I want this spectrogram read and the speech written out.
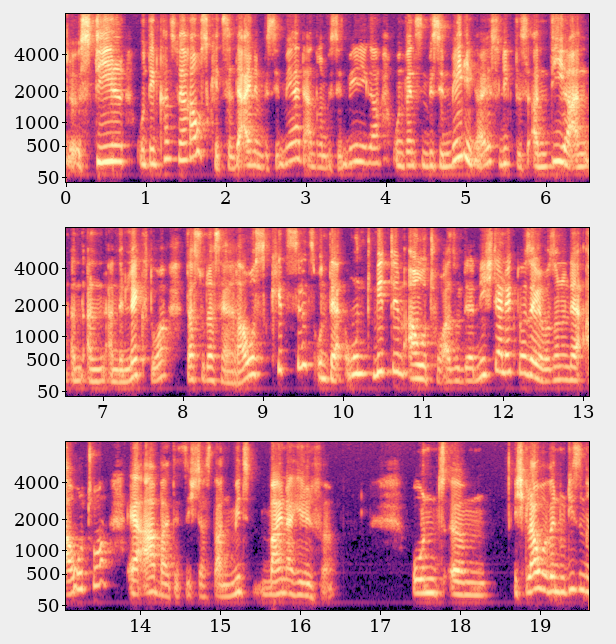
äh, Stil und den kannst du herauskitzeln. Der eine ein bisschen mehr, der andere ein bisschen weniger. Und wenn es ein bisschen weniger ist, liegt es an dir, an, an, an den Lektor, dass du das herauskitzelst und, der, und mit dem Autor, also der, nicht der Lektor selber, sondern der Autor erarbeitet sich das dann mit meiner Hilfe. Und ähm, ich glaube, wenn du diesem,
